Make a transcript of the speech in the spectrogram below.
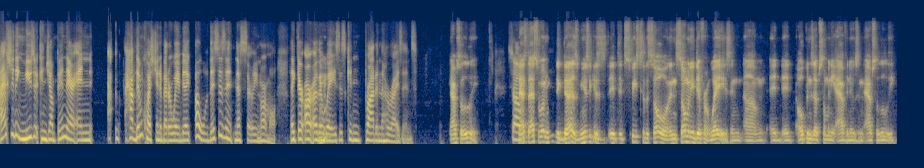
I actually think music can jump in there and have them question a better way and be like, oh, well, this isn't necessarily normal. Like there are other mm-hmm. ways this can broaden the horizons. Absolutely. So that's that's what music does. Music is it, it speaks to the soul in so many different ways, and um, it, it opens up so many avenues. And absolutely,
